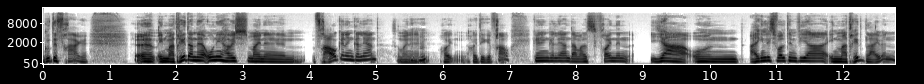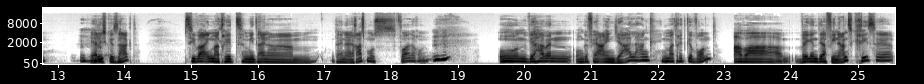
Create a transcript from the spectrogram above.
Gute Frage. Äh, in Madrid an der Uni habe ich meine Frau kennengelernt, so meine mhm. heutige Frau kennengelernt, damals Freundin. Ja, und eigentlich wollten wir in Madrid bleiben, mhm. ehrlich gesagt. Sie war in Madrid mit einer, mit einer Erasmus-Forderung. Mhm. Und wir haben ungefähr ein Jahr lang in Madrid gewohnt. Aber wegen der Finanzkrise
